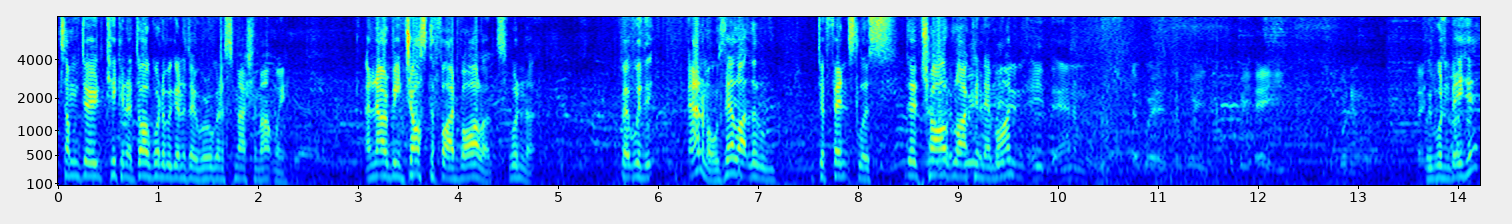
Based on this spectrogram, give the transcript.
Some dude kicking a dog, what are we going to do? We're all going to smash him, aren't we? And that would be justified violence, wouldn't it? But with the animals, they're like little defenseless, they're childlike we- in their if we mind. didn't eat the animals that we're, that we We just wouldn't be here?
